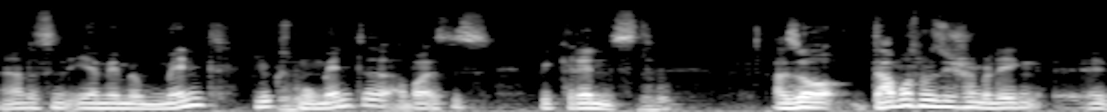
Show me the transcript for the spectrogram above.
Mhm. Ja, das sind eher mehr Moment, Glücksmomente, aber es ist begrenzt. Mhm. Also da muss man sich schon überlegen, äh,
